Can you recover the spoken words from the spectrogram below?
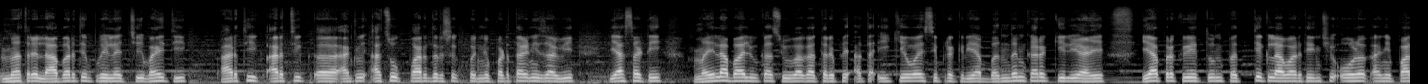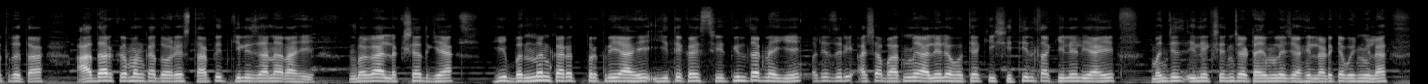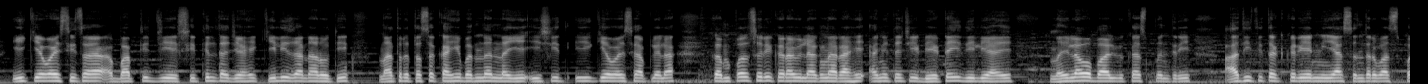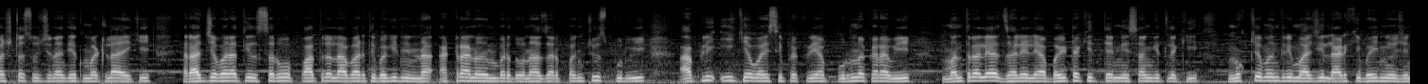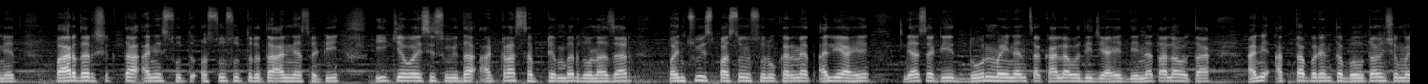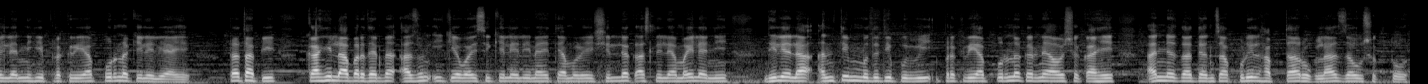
मात्र लाभार्थी महिलांची माहिती आर्थिक आर्थिक आणि अचूक पारदर्शकपणे पडताळणी जावी. यासाठी महिला बाल विकास विभागातर्फे आता ई के वाय सी प्रक्रिया बंधनकारक केली आहे. या प्रक्रियेतून प्रत्येक लाभार्थींची ओळख आणि पात्रता आधार क्रमांकाद्वारे स्थापित केली जाणार आहे. बघा लक्षात घ्या ही बंधनकारक प्रक्रिया आहे. इथे काही शिथिलता नाही आहे मध्ये जरी अशा बातम्या आलेल्या होत्या की शिथिलता केलेली आहे म्हणजेच इलेक्शनच्या टाईमला जे आहे लाडक्या बहिणीला ई के वाय सीचा बाबतीत जी शिथिलता जी आहे केली जाणार होती मात्र तसं काही बंधन नाही आहे ई शी ई के वाय सी आपल्याला कंपल्सरी करावी लागणार आहे आणि त्याची डेटही दिली आहे. महिला व बालविकास मंत्री आदिती तटकरे यांनी या संदर्भात स्पष्ट सूचना देत म्हटलं आहे की राज्यभरातील सर्व पात्र लाभार्थी भगिनींना अठरा नोव्हेंबर दोन दोन हजार पंचवीस पूर्वी आपली ई के वाय सी प्रक्रिया पूर्ण करावी. मंत्रालयात झालेल्या बैठकीत त्यांनी सांगितलं की मुख्यमंत्री माझी लाडकी बहीण योजनेत पारदर्शकता आणि सुत सुसूत्रता आणण्यासाठी ई के वाय सी सुविधा अठरा सप्टेंबर दोन हजार पंचवीसपासून सुरू करण्यात आली आहे. यासाठी दोन महिन्यांचा कालावधी जे आहे देण्यात आला होता आणि आत्तापर्यंत बहुतांश महिलांनी ही प्रक्रिया पूर्ण केलेली आहे. तथापि काही लाभार्थ्यांना अजून ई के वाय सी केलेली नाही त्यामुळे शिल्लक असलेल्या महिलांनी दिलेला अंतिम मुदतीपूर्वी प्रक्रिया पूर्ण करणे आवश्यक आहे अन्यथा त्यांचा पुढील हप्ता रोखला जाऊ शकतो.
